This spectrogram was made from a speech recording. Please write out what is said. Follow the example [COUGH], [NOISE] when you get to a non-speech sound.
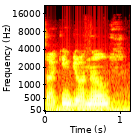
so I can go in those.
